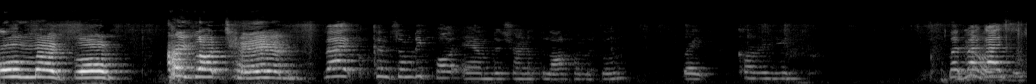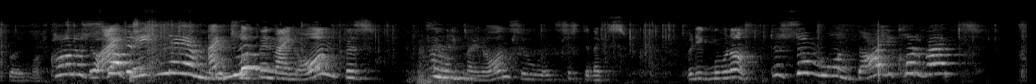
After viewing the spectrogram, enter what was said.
Oh my god! I got 10! Right, can somebody put um the try not to laugh on the phone? Right, Connor, you. But right, guys. Connor, No, stop I just- eating them. I'm keeping mine on because I keep mine on, so it's just the next video moving on. Does someone die. You could have had.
